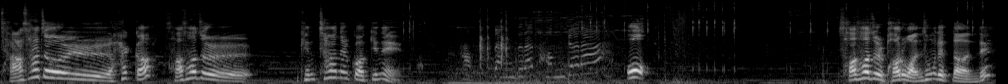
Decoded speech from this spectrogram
4사절 할까? 4사절 괜찮을 것 같긴 해. 어? 4사절 바로 완성됐다는데?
